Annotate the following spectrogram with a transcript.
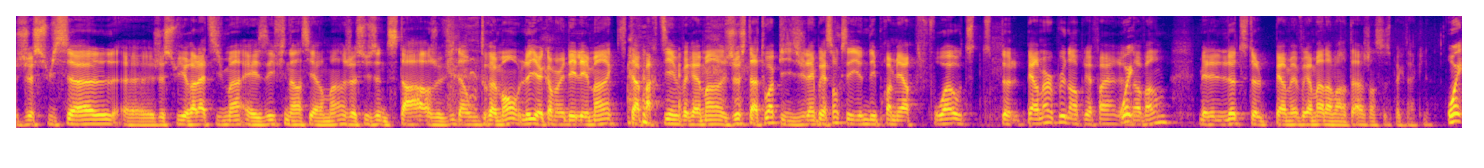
je suis seul, euh, je suis relativement aisé financièrement, je suis une star, je vis dans Outremont. Là, il y a comme un élément qui t'appartient vraiment juste à toi. Puis j'ai l'impression que c'est une des premières fois où tu, tu te le permets un peu d'en préférer Oui. novembre, mais là, tu te le permets vraiment davantage dans ce spectacle-là. Oui,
